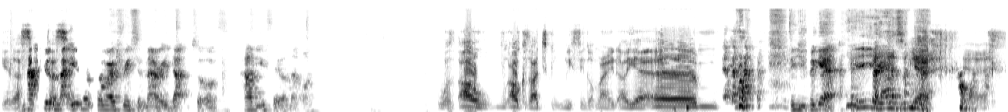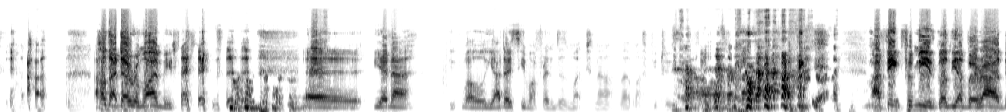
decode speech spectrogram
Yeah, that's, Matt, that's Matt, you're the most recent married. That sort of. How do you feel on that one? was, oh, oh, because I just recently got married. Oh yeah, um, Did you forget? yeah, he has. hasn't yeah, yeah. oh, that don't remind me. uh, yeah, nah. Well, yeah, I don't see my friends as much now. That must be true. I think, I think for me, it's gone the other way around.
